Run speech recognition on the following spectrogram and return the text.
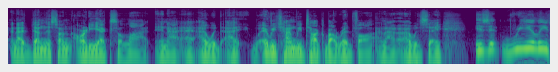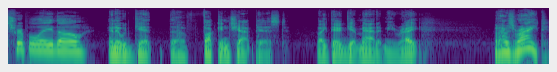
and I've done this on RDX a lot. And I, I, I would, I every time we talk about Redfall, and I, I would say, "Is it really AAA though?" And it would get the fucking chat pissed, like they'd get mad at me, right? But I was right.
